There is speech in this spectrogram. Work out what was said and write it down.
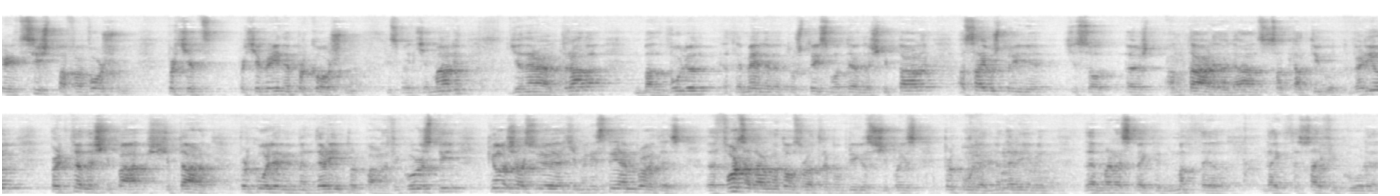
krejtësisht të pafavorshëm Për qeverinë e përkohshme të Ismail Qemalit, gjeneral Dralla mban vulën e themeleve të ushtrisë moderne shqiptare, asaj ushtrie që sot është anëtare e Aleancës së Atlantikut të Veriut. Për këtë ne shqiptarët përkulemi me nderim përpara figurës së tij. Kjo është arsyeja që Ministria e Mbrojtjes dhe Forcat e Armatosura të Republikës së Shqipërisë përkulen me nderimin dhe me respektin më të thellë ndaj kësaj figure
